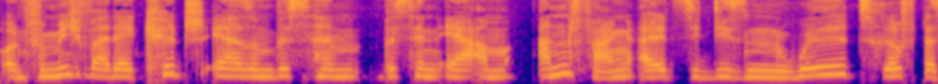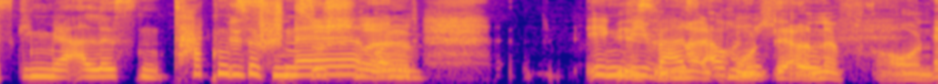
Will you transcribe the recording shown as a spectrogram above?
Und für mich war der Kitsch eher so ein bisschen, bisschen eher am Anfang, als sie diesen Will trifft. Das ging mir alles einen Tacken zu schnell, zu schnell, und irgendwie war es halt auch nicht so, Frauen.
